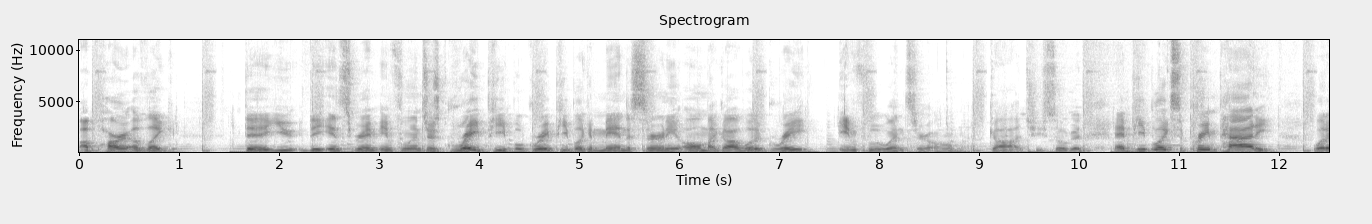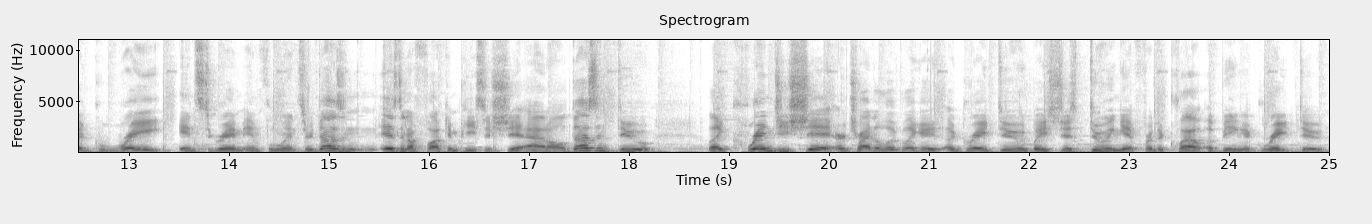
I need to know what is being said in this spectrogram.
a part of like the you the Instagram influencers. Great people, great people like Amanda Cerny. Oh my god, what a great influencer. Oh my god, she's so good. And people like Supreme Patty. What a great Instagram influencer. Doesn't isn't a fucking piece of shit at all. Doesn't do like cringy shit or try to look like a, a great dude, but he's just doing it for the clout of being a great dude.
